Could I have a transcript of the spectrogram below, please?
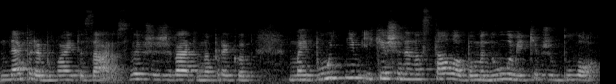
не перебуваєте зараз. Ви вже живете, наприклад, майбутнім, яке ще не настало, або минулим, яке вже було.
